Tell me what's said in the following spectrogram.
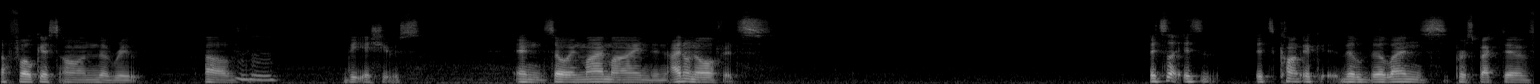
a focus on the root of mm-hmm the issues. And so in my mind, and I don't know if it's it's like it's it's com- it, the the lens perspective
